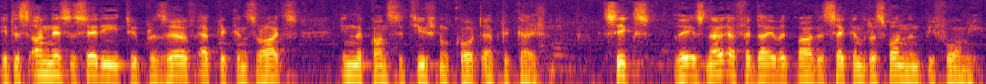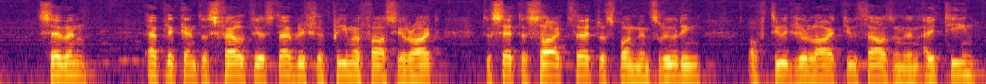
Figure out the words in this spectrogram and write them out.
It is unnecessary to preserve applicants' rights in the Constitutional Court application. 6. There is no affidavit by the second respondent before me. 7. Applicant has failed to establish a prima facie right to set aside third respondent's ruling of 2 July 2018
